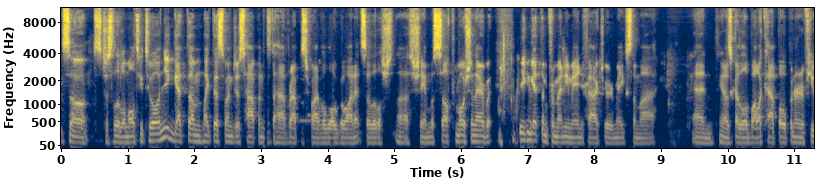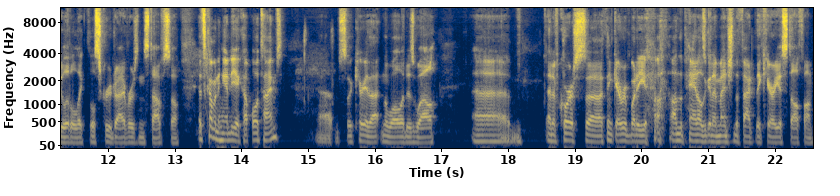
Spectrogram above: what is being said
So it's just a little multi-tool, and you can get them like this one. Just happens to have Rapid Survival logo on it, so a little uh, shameless self-promotion there. But you can get them from any manufacturer makes them uh, and you know it's got a little bottle cap opener and a few little like little screwdrivers and stuff. So it's come in handy a couple of times. Uh, so carry that in the wallet as well. Um, and of course, uh, I think everybody on the panel is going to mention the fact that they carry a cell phone.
